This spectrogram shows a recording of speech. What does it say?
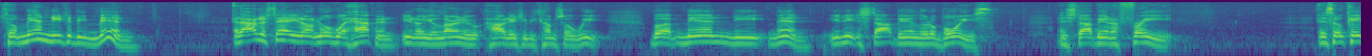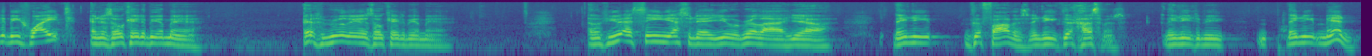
So men need to be men. And I understand you don't know what happened. You know, you're learning how did you become so weak. But men need men. You need to stop being little boys and stop being afraid. It's okay to be white and it's okay to be a man. It really is okay to be a man. If you had seen yesterday, you would realize, yeah, they need good fathers. They need good husbands. They need to be, they need men.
